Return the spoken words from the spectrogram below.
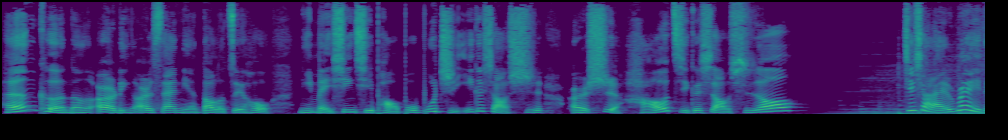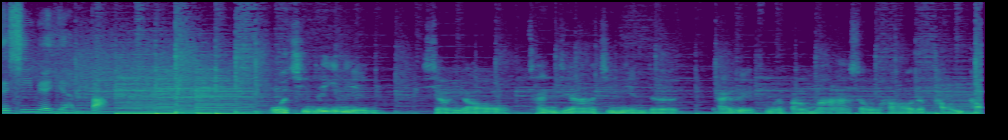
很可能二零二三年到了最后，你每星期跑步不止一个小时，而是好几个小时哦。接下来瑞的心愿也很棒，我新的一年想要参加今年的台北富邦马拉松，好好的跑一跑。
